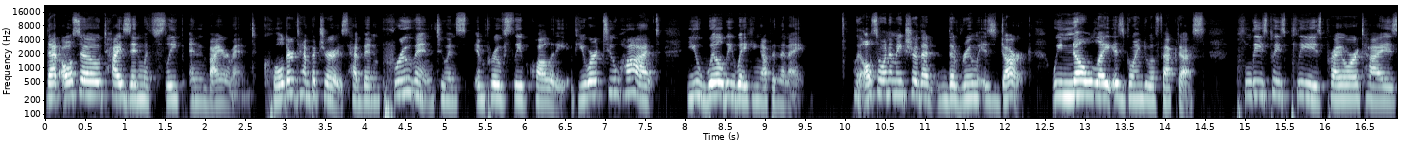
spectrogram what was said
That also ties in with sleep environment. Colder temperatures have been proven to ins- improve sleep quality. If you are too hot, you will be waking up in the night. We also want to make sure that the room is dark. We know light is going to affect us. Please, please, please prioritize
